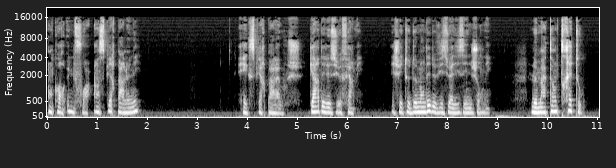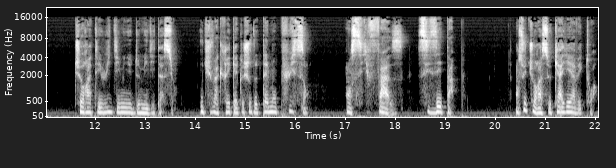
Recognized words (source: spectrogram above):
Encore une fois, inspire par le nez et expire par la bouche. Gardez les yeux fermés. Et je vais te demander de visualiser une journée. Le matin, très tôt, tu auras tes 8-10 minutes de méditation, où tu vas créer quelque chose de tellement puissant, en six phases, six étapes. Ensuite, tu auras ce cahier avec toi.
